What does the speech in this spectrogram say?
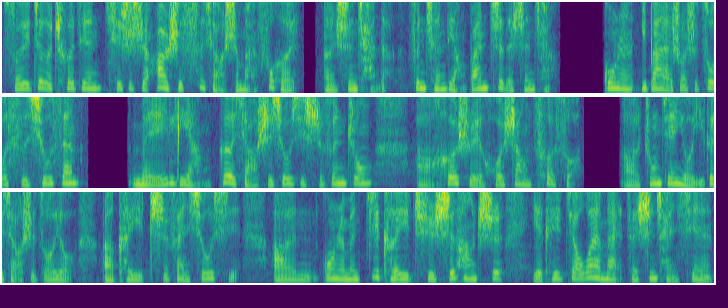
所以这个车间其实是二十四小时满负荷嗯生产的，分成两班制的生产。工人一般来说是做四休三，每两个小时休息十分钟，啊，喝水或上厕所，啊，中间有一个小时左右啊可以吃饭休息，啊，工人们既可以去食堂吃，也可以叫外卖，在生产线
